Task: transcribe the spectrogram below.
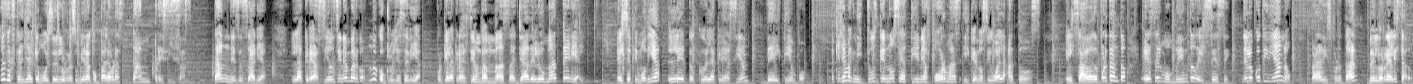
No es de extrañar que Moisés lo resumiera con palabras tan precisas, tan necesaria. La creación, sin embargo, no concluye ese día, porque la creación va más allá de lo material. El séptimo día le tocó la creación del tiempo, aquella magnitud que no se atiene a formas y que nos iguala a todos. El sábado, por tanto, es el momento del cese, de lo cotidiano, para disfrutar de lo realizado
